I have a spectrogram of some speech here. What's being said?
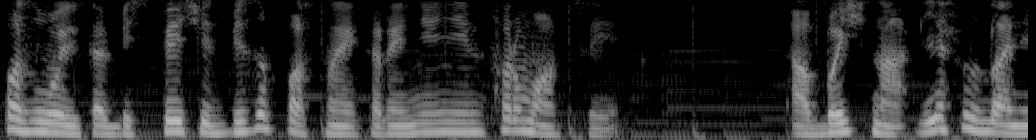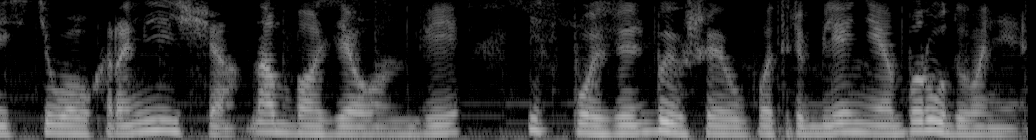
позволит обеспечить безопасное хранение информации. Обычно для создания сетевого хранилища на базе OMV используют бывшее употребление оборудование,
